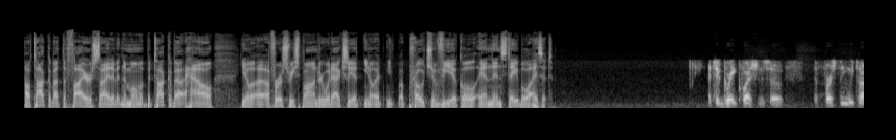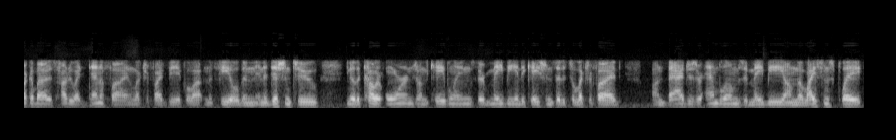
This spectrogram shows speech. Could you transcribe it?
I'll talk about the fire side of it in a moment, but talk about how you know a, first responder would actually you know approach a vehicle and then stabilize it. That's a great question. So the first thing we talk about is how to identify an electrified vehicle out in the field. And in addition to, you know, the color orange on the cablings, there may be indications that it's electrified on badges or emblems. It may be on the license plate.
